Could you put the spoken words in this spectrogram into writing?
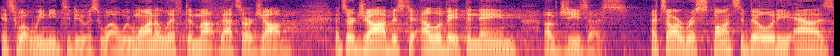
It's what we need to do as well. We want to lift them up. That's our job. That's our job is to elevate the name of Jesus. That's our responsibility as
